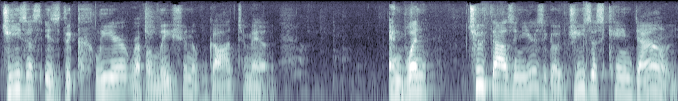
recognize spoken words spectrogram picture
Jesus is the clear revelation of God to man. And when 2,000 years ago Jesus came down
